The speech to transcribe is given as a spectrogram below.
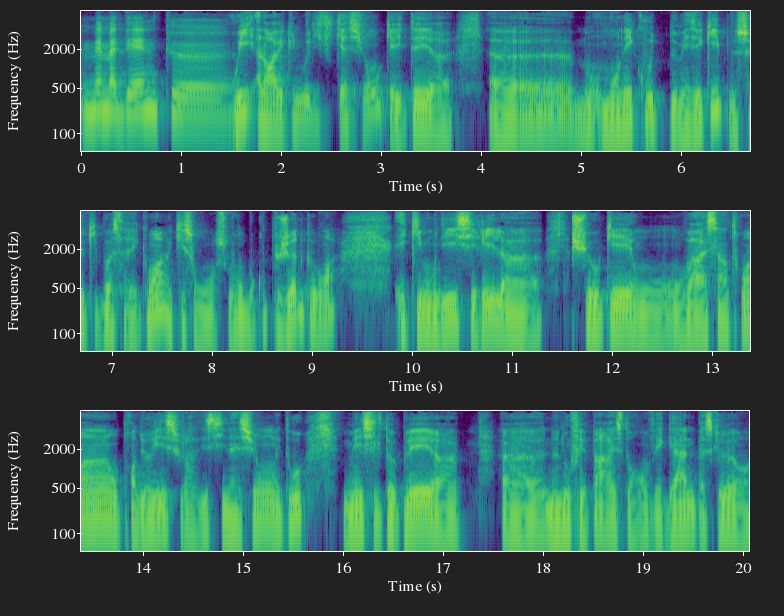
Même ADN que. Oui, alors avec une modification qui a été euh, euh, mon, écoute de mes équipes, de ceux qui bossent avec moi, qui sont souvent beaucoup plus jeunes que moi, et qui m'ont dit Cyril, euh, je suis ok, on, va à Saint-Ouen, on prend du risque sur la destination et tout, mais s'il te plaît. Euh, ne nous fais pas un restaurant vegan parce que euh,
